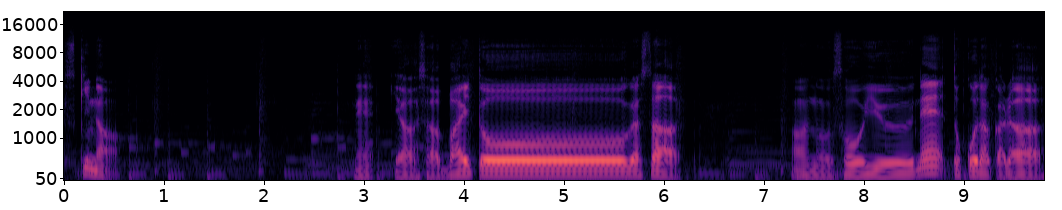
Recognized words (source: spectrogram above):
好きなね。いやさバイトがさあのそういうねとこだから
